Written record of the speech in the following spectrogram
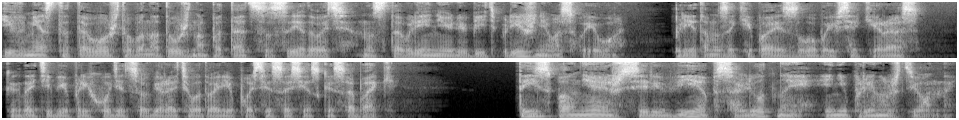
И вместо того, чтобы натужно пытаться следовать наставлению любить ближнего своего, при этом закипая злобой всякий раз, когда тебе приходится убирать во дворе после соседской собаки, ты исполняешься любви абсолютной и непринужденной.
